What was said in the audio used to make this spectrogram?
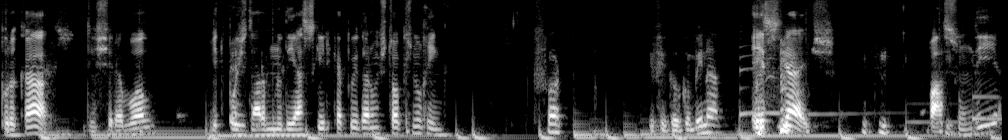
por acaso, de encher a bola e depois dar-me no dia a seguir que é para eu dar uns toques no ringue. Forte. E ficou combinado. Esse gajo passa um dia,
